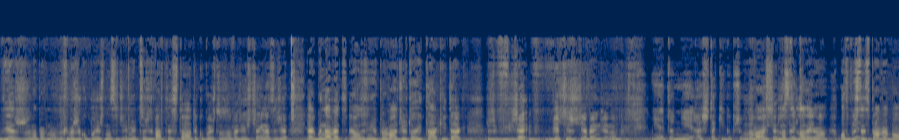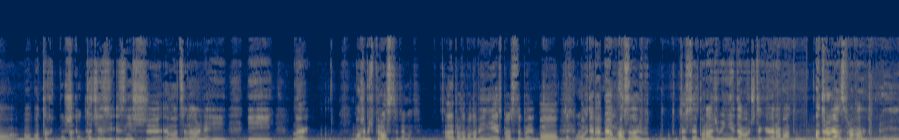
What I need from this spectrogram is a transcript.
wiesz, że na pewno. No chyba, że kupujesz na zasadzie, coś warte 100, a ty kupujesz to za 20 i na zasadzie, jakby nawet on się nie wyprowadził, to i tak, i tak, że, że wiecznie żyć nie będzie, no. Nie, to nie aż takiego przełożenia. No właśnie, to niestety dlatego odpuść tę sprawę, bo, bo, bo to, Bo to, szkoda, to cię nie? zi- zniszczy emocjonalnie i, i no jak, może być prosty temat. Ale prawdopodobnie nie jest prosty, bo, bo, bo gdyby był prosty, to już by ktoś sobie poradził i nie dawał ci takiego rabatu. A druga sprawa? E,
